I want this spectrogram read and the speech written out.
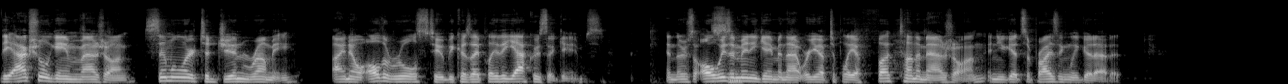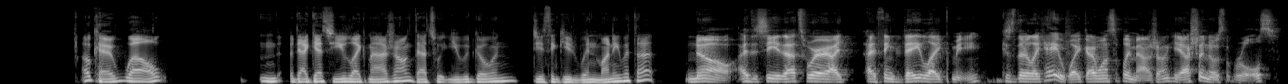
The actual game of mahjong, similar to Gin Rummy, I know all the rules to because I play the Yakuza games. And there's always a mini game in that where you have to play a fuck ton of mahjong and you get surprisingly good at it. okay. Well, I guess you like mahjong. That's what you would go in. Do you think you'd win money with that? No, I see. That's where I, I think they like me because they're like, "Hey, white guy wants to play mahjong. He actually knows the rules.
